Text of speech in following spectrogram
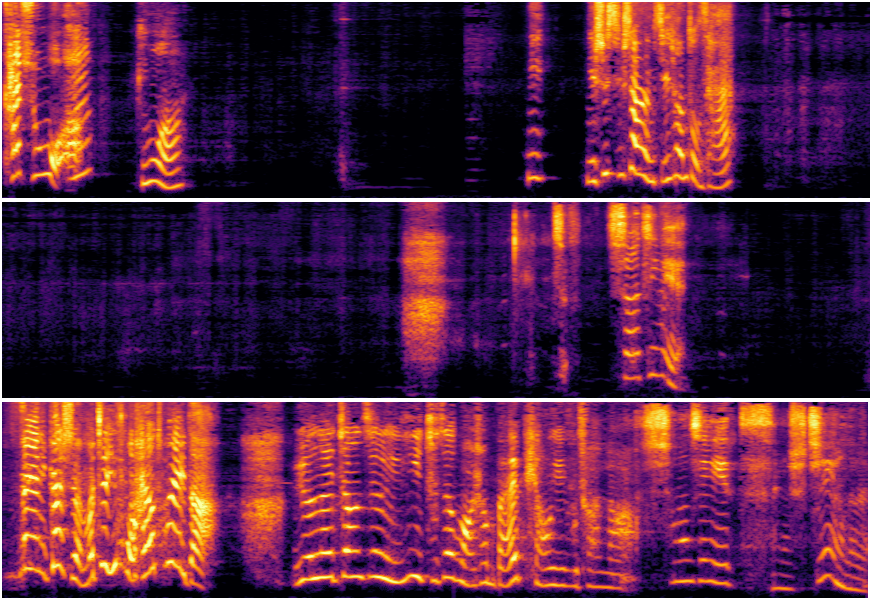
开除我？凭我？你你是新上任集团总裁？这张经理。哎呀，你干什么？这衣服我还要退的。原来张经理一直在网上白嫖衣服穿呢。张经理怎么是这样的人？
